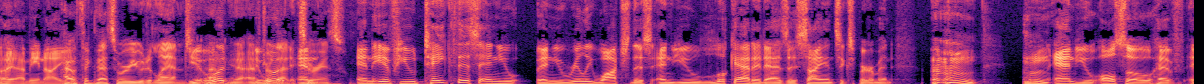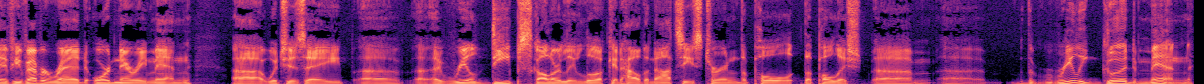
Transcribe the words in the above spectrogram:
I, I mean, I I think that's where you would land You uh, would It after would. that experience. And, and if you take this and you and you really watch this and you look at it as a science experiment, and you also have, if you've ever read Ordinary Men, uh, which is a uh, a a real deep scholarly look at how the Nazis turned the Pol the Polish um, uh, the really good men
